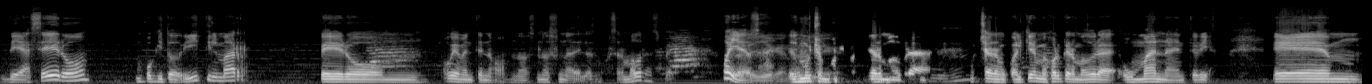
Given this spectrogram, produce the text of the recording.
de acero, un poquito de Itilmar, pero mm, obviamente no, no, es una de las mejores armaduras. Pero, oye, es mucho mejor que cualquier armadura, cualquier mejor que armadura humana, en teoría. Em,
